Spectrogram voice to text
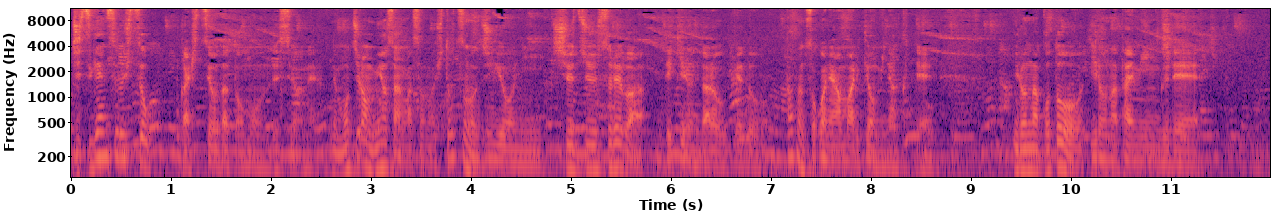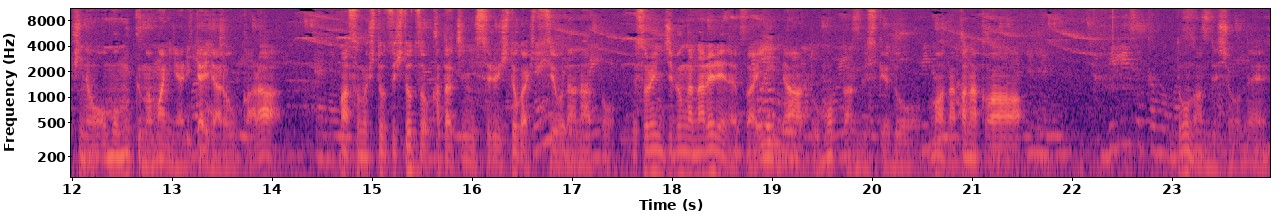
実現する必要が必要だと思うんですよね。でもちろん美桜さんがその一つの事業に集中すればできるんだろうけど多分そこにあんまり興味なくていろんなことをいろんなタイミングで気の赴くままにやりたいだろうからまあ、その一つ一つを形にする人が必要だなと。でそれに自分がなれればいいなと思ったんですけど、まあ、なかなかどうなんでしょうね。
